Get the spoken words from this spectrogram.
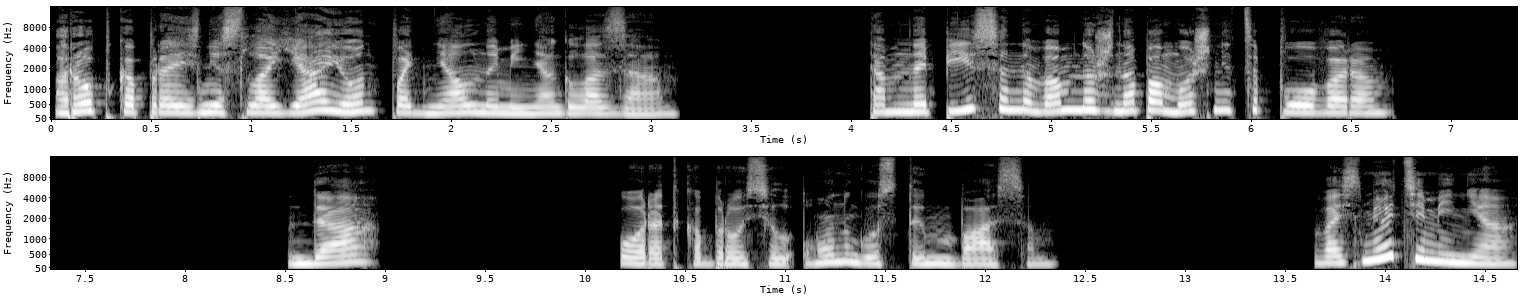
Робко произнесла я, и он поднял на меня глаза. «Там написано, вам нужна помощница повара». «Да», коротко бросил он густым басом. «Возьмете меня?»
